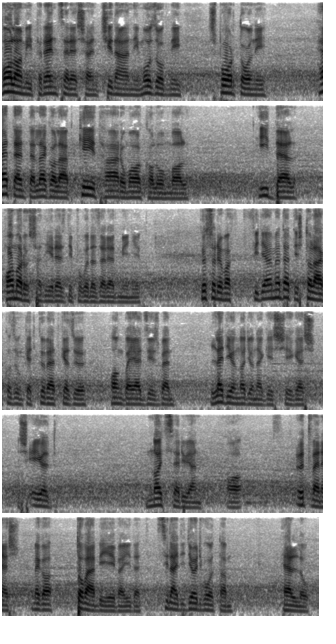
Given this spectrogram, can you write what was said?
valamit rendszeresen csinálni, mozogni, sportolni, hetente legalább két-három alkalommal. Hidd el, hamarosan érezni fogod az eredményét. Köszönöm a figyelmedet, és találkozunk egy következő hangbejegyzésben. Legyél nagyon egészséges, és éld nagyszerűen a 50-es, meg a további éveidet. Szilágyi György voltam. Hello!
